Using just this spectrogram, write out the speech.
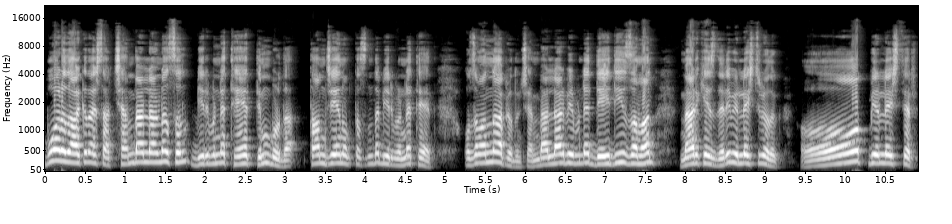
Bu arada arkadaşlar çemberler nasıl? Birbirine teğet değil mi burada? Tam C noktasında birbirine teğet. O zaman ne yapıyordun? Çemberler birbirine değdiği zaman merkezleri birleştiriyorduk. Hop birleştir.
